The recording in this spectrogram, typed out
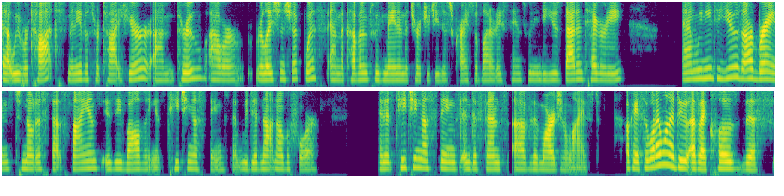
that we were taught. Many of us were taught here um, through our relationship with and the covenants we've made in the Church of Jesus Christ of Latter day Saints. We need to use that integrity and we need to use our brains to notice that science is evolving. It's teaching us things that we did not know before. And it's teaching us things in defense of the marginalized. Okay, so what I want to do as I close this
